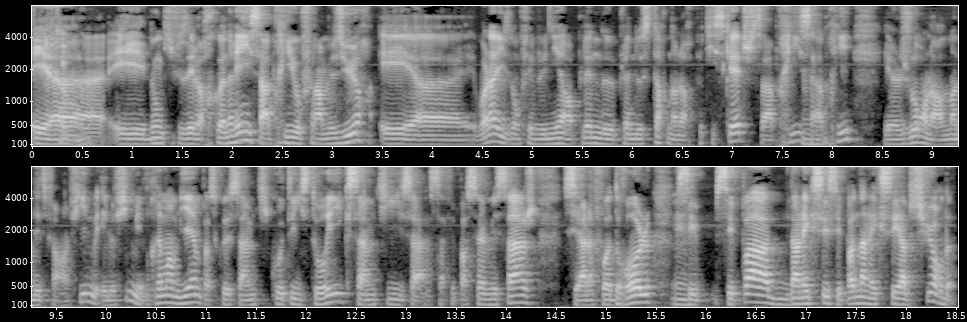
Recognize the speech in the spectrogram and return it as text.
Et, euh, et donc, ils faisaient leurs conneries, ça a pris au fur et à mesure, et, et voilà, ils ont fait venir plein de, plein de stars dans leurs petits sketchs, ça a pris, ça a pris, et un jour, on leur a demandé de faire un film, et le film est vraiment bien, parce que ça a un petit côté historique, ça, a un petit, ça, ça fait passer un message, c'est à la fois drôle, Mhm. c'est, c'est pas dans l'excès, c'est pas dans l'excès absurde,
